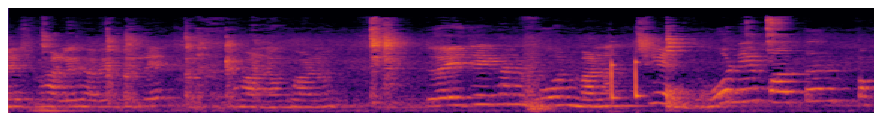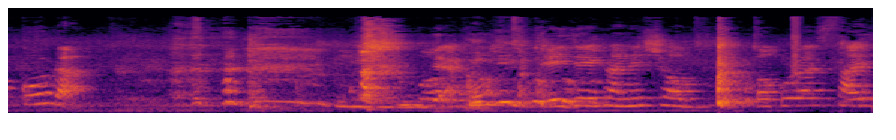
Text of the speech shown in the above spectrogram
বেশ ভালোই হবে খেতে ঘন ঘন। তো এই যে এখানে বোন বানাচ্ছে ধনে পাতার পকোড়া। দেখো এই যে এখানে সব পকোড়ার সাইজ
